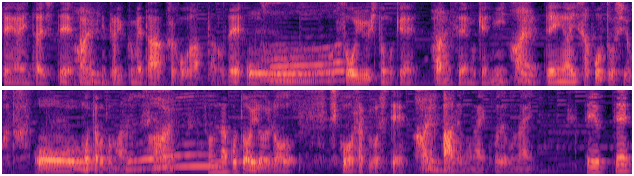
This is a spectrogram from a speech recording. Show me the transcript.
恋愛に対してはい前向きに取り組めた過去があったので。そういう人向け、はい男性向けにはい。恋愛サポートをしようかとか。思ったこともあるんですよ。はいそんなことをいろいろ試行錯誤して、はい。ああでもない、こうでもないって言って、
